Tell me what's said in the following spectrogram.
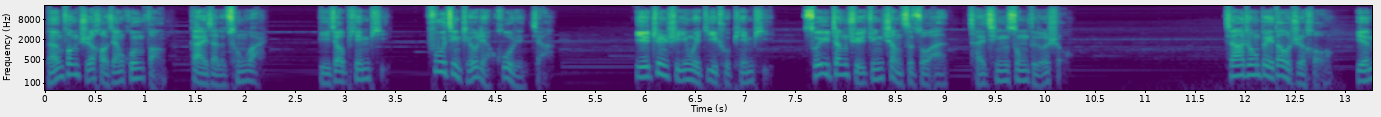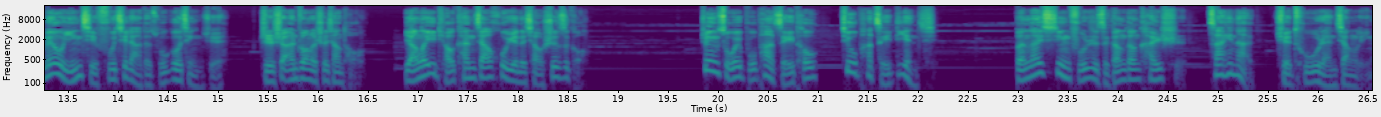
男方只好将婚房盖在了村外，比较偏僻，附近只有两户人家。也正是因为地处偏僻，所以张学军上次作案才轻松得手。家中被盗之后，也没有引起夫妻俩的足够警觉，只是安装了摄像头，养了一条看家护院的小狮子狗。正所谓不怕贼偷。就怕贼惦记。本来幸福日子刚刚开始，灾难却突然降临。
